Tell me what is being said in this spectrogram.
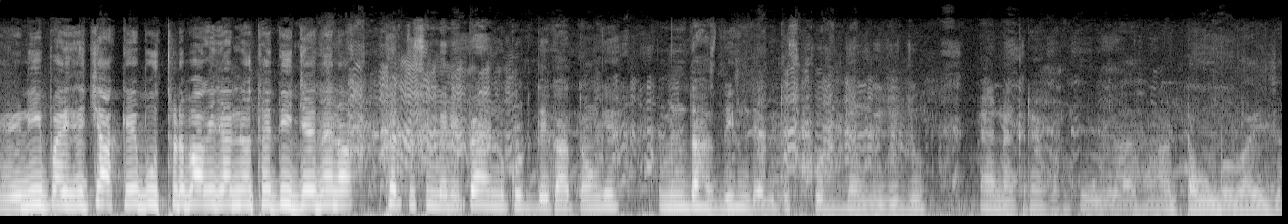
ਹੈ ਨਹੀਂ ਪੈਸੇ ਚੱਕ ਕੇ ਬੂਥੜ ਵਗ ਜਾਂਦੇ ਉੱਥੇ ਤੀਜੇ ਦਿਨ। ਫਿਰ ਤੁਸੀਂ ਮੇਰੀ ਭੈਣ ਨੂੰ ਕੁੱਟਦੇ ਕਾਤੋਂਗੇ ਮੈਨੂੰ ਦੱਸਦੀ ਹੁੰਦੀ ਆ ਵੀ ਤੁਸੀਂ ਕੁੱਟ ਦਿਓਗੇ ਜੀਜੂ। ਐ ਨਾ ਕਰਿਆ ਕਰੋ। ਮੇਰਾ ਸਾਲਾ ਟੌਂਬ ਬਾਈ ਜਾ।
